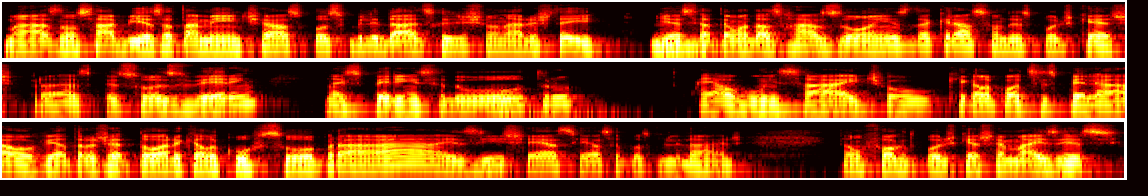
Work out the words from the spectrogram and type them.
Mas não sabia exatamente as possibilidades que existiam na área de TI. E Uhum. essa é até uma das razões da criação desse podcast, para as pessoas verem na experiência do outro é, algum insight, ou o que, que ela pode se espelhar, ou ver a trajetória que ela cursou para, ah, existe essa e essa possibilidade. Então o foco do podcast é mais esse.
